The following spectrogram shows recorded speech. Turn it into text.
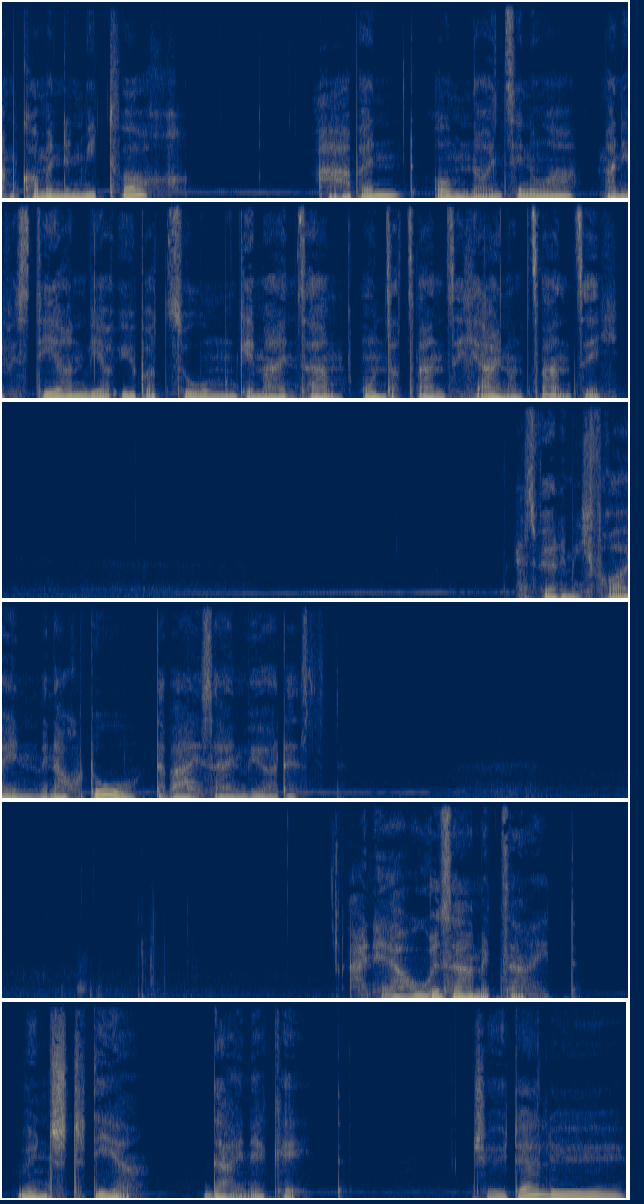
am kommenden Mittwoch Abend um 19 Uhr manifestieren wir über Zoom gemeinsam unser 2021. Es würde mich freuen, wenn auch du dabei sein würdest. Eine erholsame Zeit wünscht dir deine Kate. Tschüdelü.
